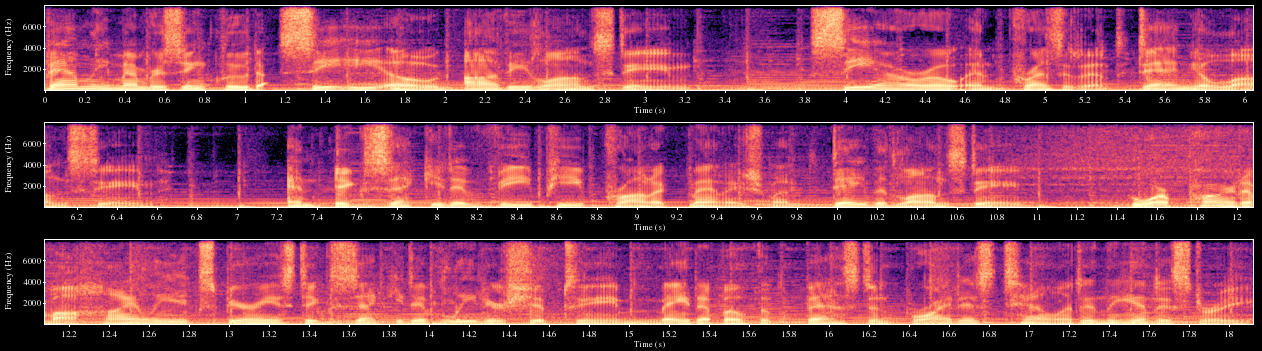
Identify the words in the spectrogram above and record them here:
Family members include CEO Avi Lonstein, CRO and President Daniel Lonstein, and Executive VP Product Management David Lonstein, who are part of a highly experienced executive leadership team made up of the best and brightest talent in the industry.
